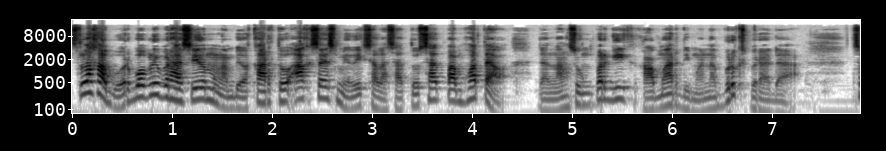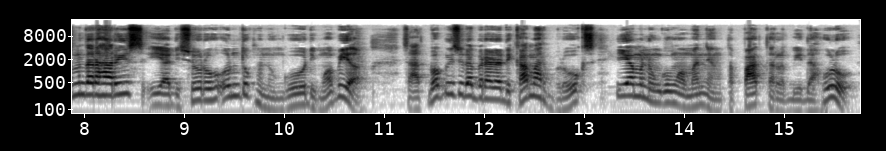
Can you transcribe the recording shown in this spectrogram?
Setelah kabur, Bob Lee berhasil mengambil kartu akses milik salah satu satpam hotel dan langsung pergi ke kamar di mana Brooks berada. Sementara Haris, ia disuruh untuk menunggu di mobil. Saat Bob Lee sudah berada di kamar Brooks, ia menunggu momen yang tepat terlebih dahulu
